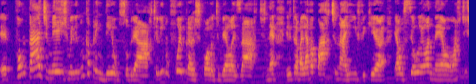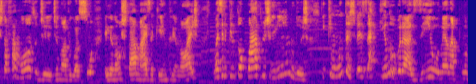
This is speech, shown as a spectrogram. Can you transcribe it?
é, vontade mesmo, ele nunca aprendeu sobre a arte, ele não foi para a escola de belas artes, né? Ele trabalhava com a arte naif, que é, é o seu Leonel, um artista famoso de, de Nova Iguaçu, ele não está mais aqui entre nós, mas ele pintou quadros lindos e que muitas vezes aqui no Brasil, né, na, no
